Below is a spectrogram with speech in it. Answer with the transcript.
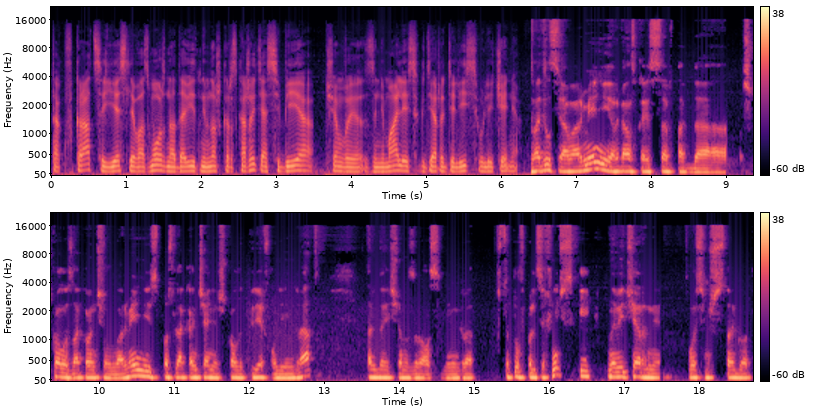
так, вкратце, если возможно, Давид, немножко расскажите о себе, чем вы занимались, где родились, увлечения. Родился я в Армении, Армянская ССР тогда. Школу закончил в Армении. После окончания школы переехал в Ленинград. Тогда еще назывался Ленинград. Вступил в политехнический на вечерний, 86 год.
